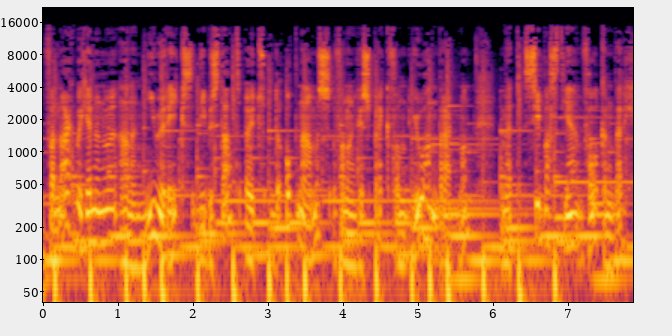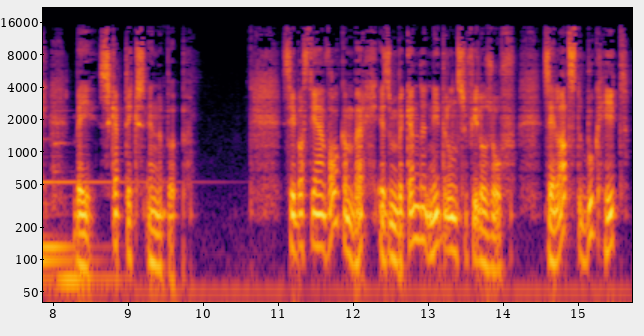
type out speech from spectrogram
Vandaag beginnen we aan een nieuwe reeks die bestaat uit de opnames van een gesprek van Johan Braakman met Sebastien Valkenberg bij Skeptics in the Pub. Sebastien Valkenberg is een bekende Nederlandse filosoof. Zijn laatste boek heet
